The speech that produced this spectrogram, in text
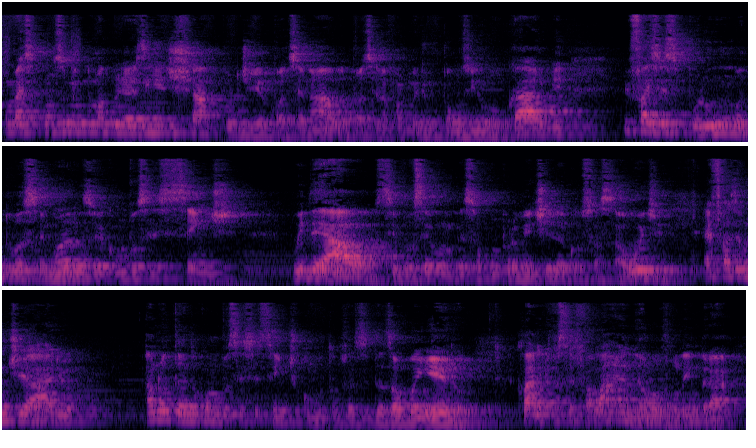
começa consumindo uma colherzinha de chá por dia. Pode ser na água, pode ser na forma de um pãozinho low carb. E faz isso por uma, duas semanas, ver como você se sente. O ideal, se você é uma pessoa comprometida com a sua saúde, é fazer um diário anotando como você se sente, como estão suas idas ao banheiro. Claro que você fala, ah, não, eu vou lembrar.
